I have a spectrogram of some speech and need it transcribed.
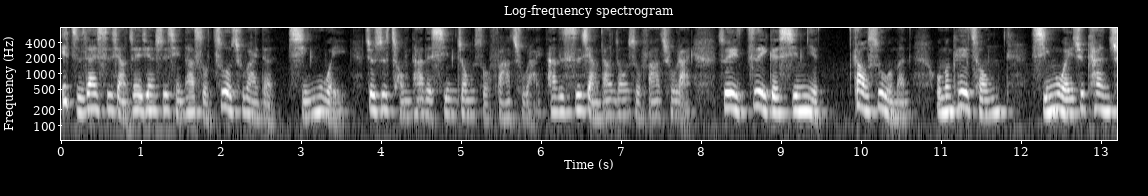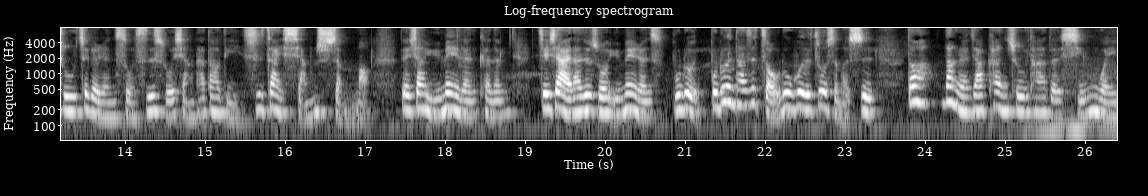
一直在思想这件事情，他所做出来的行为，就是从他的心中所发出来，他的思想当中所发出来。所以这个心也告诉我们，我们可以从行为去看出这个人所思所想，他到底是在想什么。对，像愚昧人可能。接下来他就说，愚昧人不论不论他是走路或者做什么事，都让人家看出他的行为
